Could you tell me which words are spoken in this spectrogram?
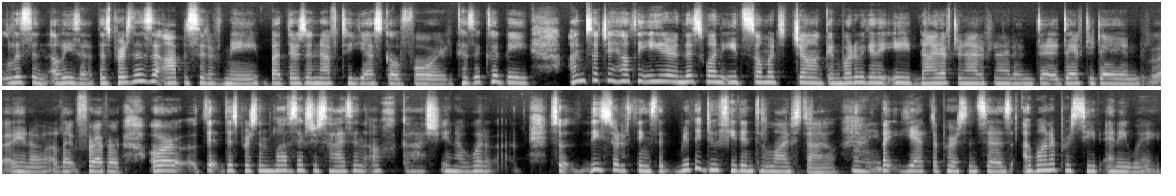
listen, Aleeza, this person is the opposite of me, but there's enough to yes, go forward? Because it could be, I'm such a healthy eater and this one eats so much junk. And what are we going to eat night after night after night and day, after day and, uh, you know, like forever? Or th- this person loves exercise and, oh gosh, you know, what? So these sort of things that really do feed into lifestyle. Right. But yet the person says, I want to proceed anyway.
